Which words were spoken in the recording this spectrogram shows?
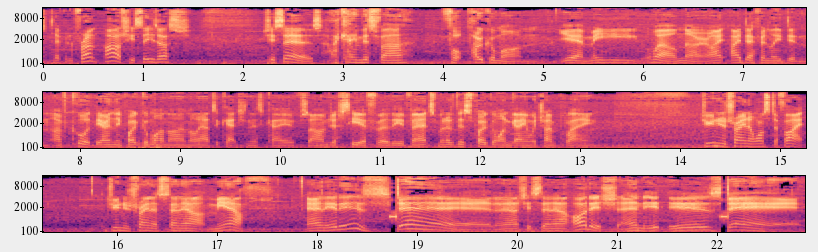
Step in front. Oh, she sees us. She says, I came this far for Pokemon. Yeah, me. Well, no, I, I definitely didn't. I've caught the only Pokemon I'm allowed to catch in this cave, so I'm just here for the advancement of this Pokemon game which I'm playing. Junior Trainer wants to fight. Junior Trainer sent out Meowth, and it is dead. And now she sent out Oddish, and it is dead.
